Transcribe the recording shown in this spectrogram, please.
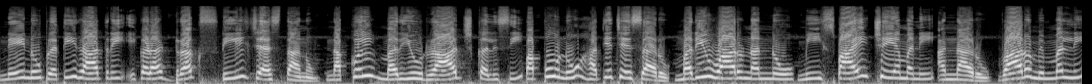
నేను ప్రతి రాత్రి ఇక్కడ డ్రగ్స్ డీల్ చేస్తాను. నకుల్ మరియు రాజ్ కలిసి పప్పును హత్య చేశారు. మరియు వారు నన్ను మీ స్పై చేయమని అన్నారు. వారు మిమ్మల్ని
